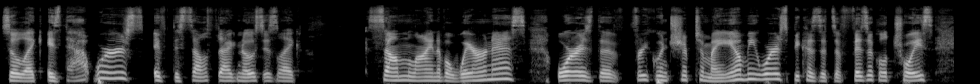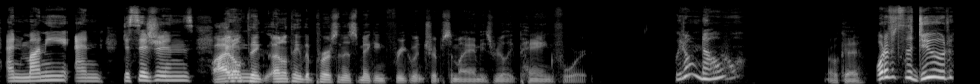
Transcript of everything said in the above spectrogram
So like, is that worse if the self-diagnosed is like some line of awareness or is the frequent trip to Miami worse because it's a physical choice and money and decisions? I don't And- think I don't think the person that's making frequent trips to Miami is really paying for it. We don't know. Okay. What if it's the dude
